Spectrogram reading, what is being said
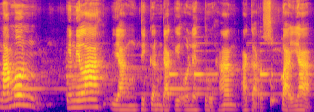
Namun inilah yang dikehendaki oleh Tuhan agar supaya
